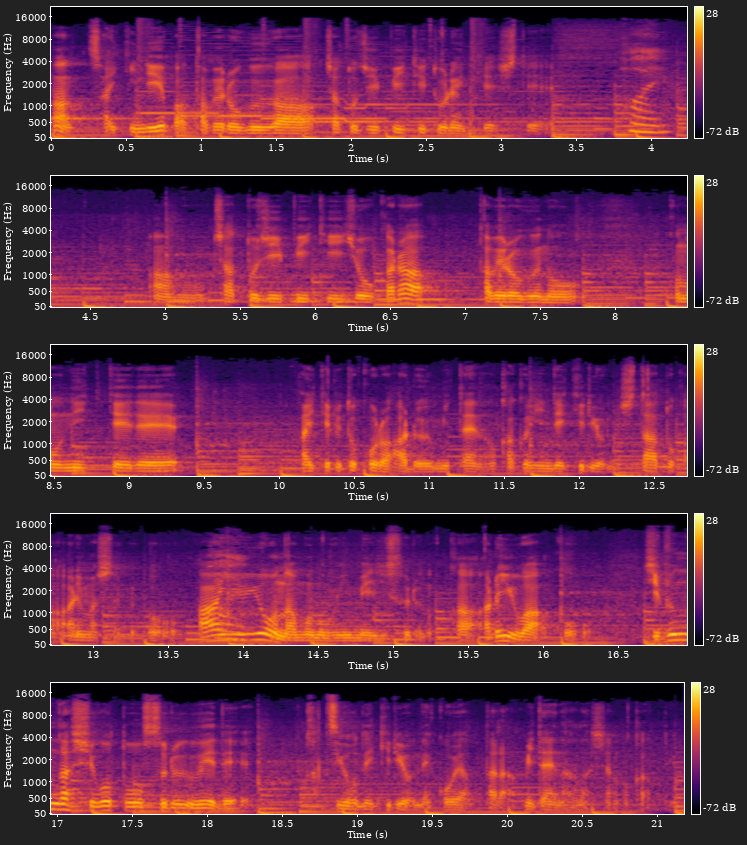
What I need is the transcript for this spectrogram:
まあ、最近で言えば食べログがチャット GPT と連携してはい。あのチャット GPT 上から食べログのこの日程で空いてるところあるみたいなのを確認できるようにしたとかありましたけどああいうようなものをイメージするのかあるいはこう自分が仕事をする上で活用できるよねこうやったらみたいな話なのかっていう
